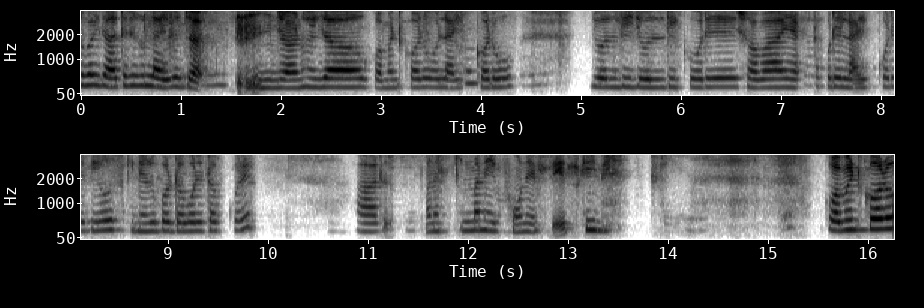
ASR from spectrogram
সবাই তাড়াতাড়ি একটু লাইভে জয়েন হয়ে যাও কমেন্ট করো লাইক করো। জলদি জলদি করে সবাই একটা করে লাইক করে দিও স্ক্রিনের উপর ডবল টপ করে। আর মানে স্ক্রিন মানে ফোনের স্ক্রিনে কমেন্ট করো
